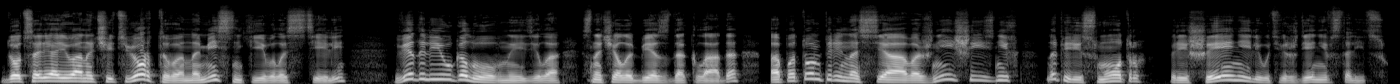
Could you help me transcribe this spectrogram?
До царя Ивана IV наместники и властели – ведали и уголовные дела, сначала без доклада, а потом перенося важнейшие из них на пересмотр, решение или утверждение в столицу.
